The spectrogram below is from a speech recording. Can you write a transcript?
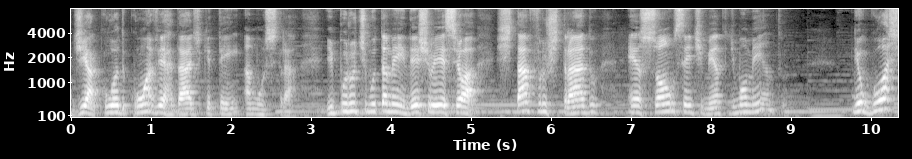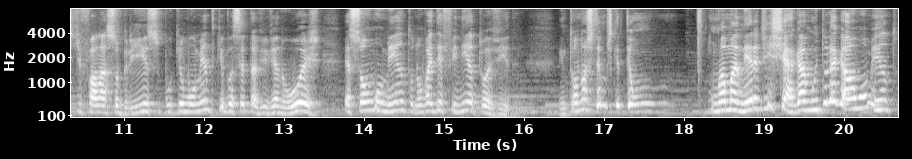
de acordo com a verdade que tem a mostrar. E por último também, deixo esse, ó, estar frustrado é só um sentimento de momento. Eu gosto de falar sobre isso porque o momento que você está vivendo hoje é só um momento, não vai definir a tua vida. Então nós temos que ter um, uma maneira de enxergar muito legal o momento,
